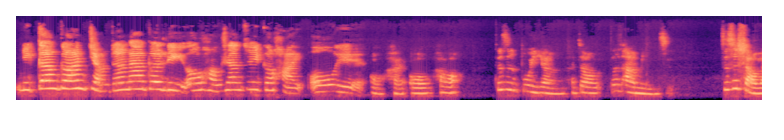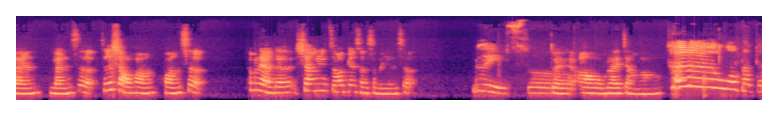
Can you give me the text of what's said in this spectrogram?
你刚刚讲的那个里欧好像是一个海鸥耶。哦，海鸥好，但是不一样，它叫这是它的名字。这是小蓝蓝色，这是小黄黄色，它们两个相遇之后变成什么颜色？绿色。对哦，我们来讲喽。我把它。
